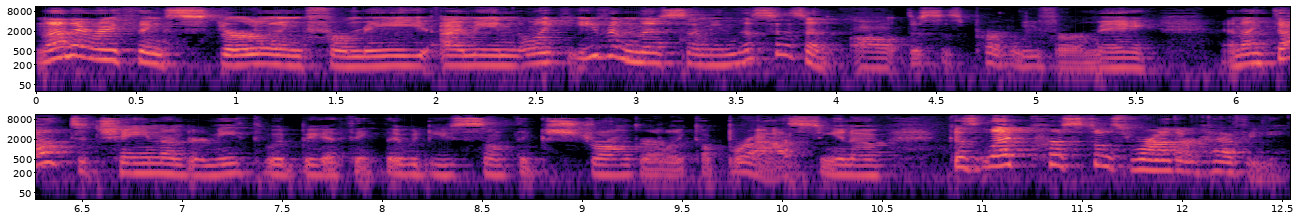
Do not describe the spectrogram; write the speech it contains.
not everything's sterling for me. I mean, like even this, I mean, this isn't, oh, this is probably vermeil. And I doubt the chain underneath would be, I think they would use something stronger like a brass, you know, because lead crystal's rather heavy.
